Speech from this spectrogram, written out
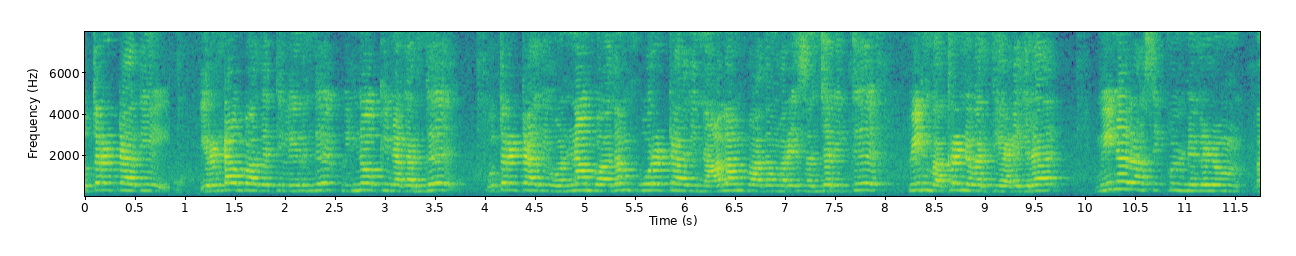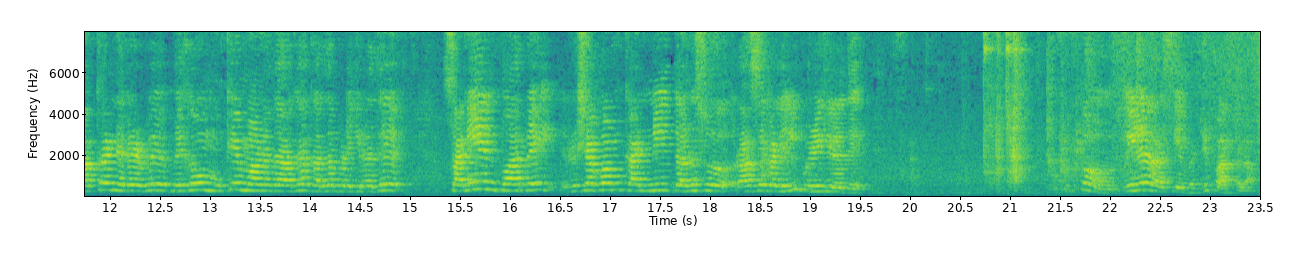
உத்தரட்டாதி இரண்டாம் பாதத்தில் இருந்து பின்னோக்கி நகர்ந்து உத்தரட்டாதி ஒன்னாம் பாதம் பூரட்டாதி நாலாம் பாதம் வரை சஞ்சரித்து பின் வக்ர நிவர்த்தி அடைகிறார் மீன ராசிக்குள் நிகழும் வக்ர நிகழ்வு மிகவும் முக்கியமானதாக கருதப்படுகிறது. சனியின் பார்வை ரிஷபம் கன்னி தனுசு ராசிகளில் விழுகிறது. இப்போ மீன ராசியை பற்றி பார்க்கலாம்.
